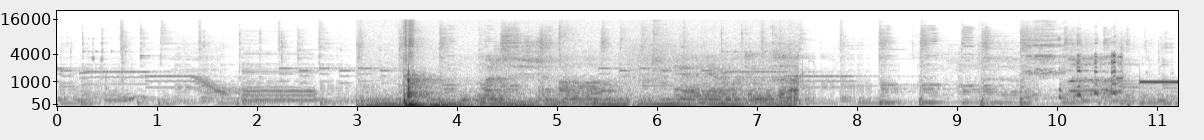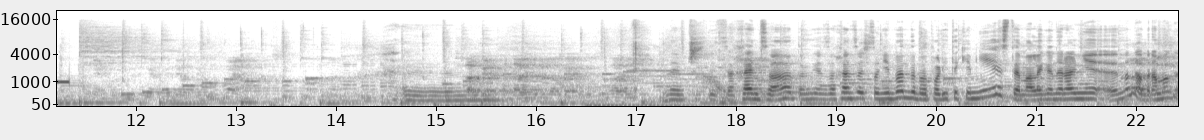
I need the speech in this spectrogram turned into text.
my tam jeszcze mamy? Może coś jeszcze o, nie wiem, o tym wychowaniu. Zachęca, to zachęcać to nie będę, bo politykiem nie jestem, ale generalnie, no dobra, mogę...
